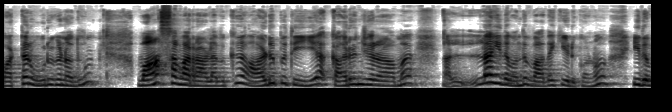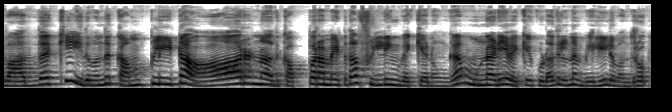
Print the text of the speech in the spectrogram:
பட்டர் உருகுனதும் வாசம் வர அளவுக்கு அடுப்பு தீய கரிஞ்சிடாமல் நல்லா இதை வந்து வதக்கி எடுக்கணும். இது வதக்கி இது வந்து கம்ப்ளீட்டாக ஆறுனதுக்கு அப்புறமேட்டு தான் ஃபில்லிங் வைக்கணுங்க. முன்னாடியே வைக்கக்கூடாது இல்லைன்னா வெளியில் வந்துடும்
